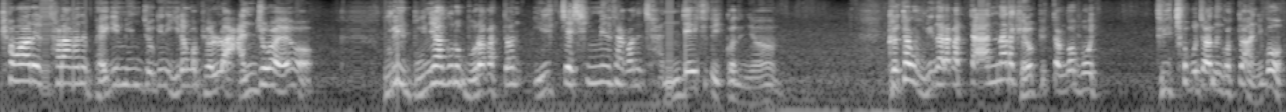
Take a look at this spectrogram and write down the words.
평화를 사랑하는 백인 민족이는 이런 거 별로 안 좋아해요. 우리 문약으로 몰아갔던 일제 식민사관은 잔재일 수도 있거든요. 그렇다고 우리나라가 딴 나라 괴롭혔던 거 뭐 들춰보자는 것도 아니고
